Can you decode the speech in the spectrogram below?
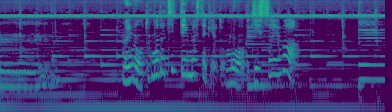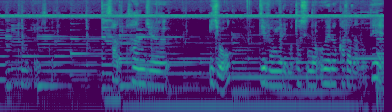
ーん、まあ、今お友達って言いましたけれども実際はどのぐらいですかね30以上自分よりも年の上の方なので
